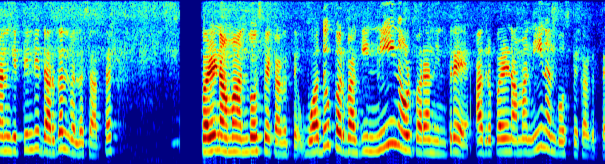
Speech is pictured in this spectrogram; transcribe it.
ನನಗೆ ತಿಂದಿದ್ದು ಅರ್ಗಲ್ವಲ್ಲ ಸಾರ್ಥಕ್ ಪರಿಣಾಮ ಅನ್ಭವಿಸ್ಬೇಕಾಗುತ್ತೆ. ವಧು ಪರವಾಗಿ ನೀನು ಅವಳ ಪರ ನಿಂತರೆ ಅದರ ಪರಿಣಾಮ ನೀನು ಅನುಭವಿಸ್ಬೇಕಾಗುತ್ತೆ.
